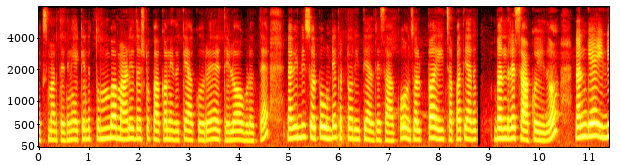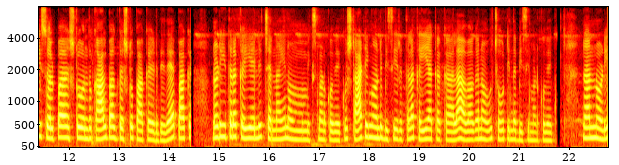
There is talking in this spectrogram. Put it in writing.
ಮಿಕ್ಸ್ ಮಾಡ್ತಾಯಿದ್ದೀನಿ ಯಾಕೆಂದರೆ ತುಂಬ ಮಾಡಿದಷ್ಟು ಪಾಕನ ಇದಕ್ಕೆ ಹಾಕಿದ್ರೆ ತೆಳು ಆಗ್ಬಿಡುತ್ತೆ ನಾವಿಲ್ಲಿ ಸ್ವಲ್ಪ ಉಂಡೆ ಕಟ್ಟೋ ರೀತಿ ಆದರೆ ಸಾಕು. ಒಂದು ಸ್ವಲ್ಪ ಈ ಚಪಾತಿ ಅದಕ್ಕೆ ಬಂದರೆ ಸಾಕು ಇದು. ನನಗೆ ಇಲ್ಲಿ ಸ್ವಲ್ಪ ಅಷ್ಟು ಒಂದು ಕಾಲು ಭಾಗದಷ್ಟು ಪಾಕ ಹಿಡ್ದಿದೆ. ಪಾಕ ನೋಡಿ, ಈ ಥರ ಕೈಯಲ್ಲಿ ಚೆನ್ನಾಗಿ ನಾವು ಮಿಕ್ಸ್ ಮಾಡ್ಕೋಬೇಕು. ಸ್ಟಾರ್ಟಿಂಗು ಅಂದರೆ ಬಿಸಿ ಇರುತ್ತಲ್ಲ, ಕೈ ಹಾಕೋಕ್ಕಾಗಲ್ಲ. ಆವಾಗ ನಾವು ಚೌಟಿಂದ ಬಿಸಿ ಮಾಡ್ಕೋಬೇಕು. ನಾನು ನೋಡಿ,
